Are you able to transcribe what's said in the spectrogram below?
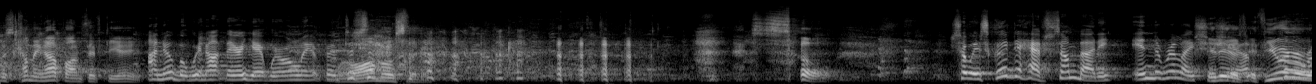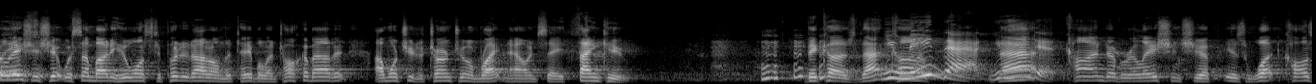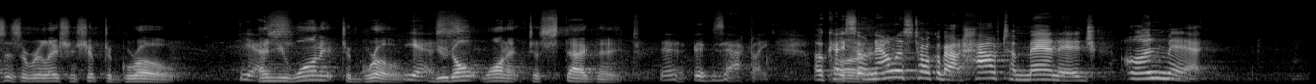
Was coming up on 58. I know, but we're not there yet. We're only at 57. We're almost there. so, So it's good to have somebody in the relationship. it is. If you're in a relationship with somebody who wants to put it out on the table and talk about it, I want you to turn to them right now and say, thank you. Because that You kind of- need that. You that need it. kind of relationship is what causes a relationship to grow. Yes. And you want it to grow. Yes. You don't want it to stagnate. Exactly. Okay, All so right. now let's talk about how to manage unmet,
